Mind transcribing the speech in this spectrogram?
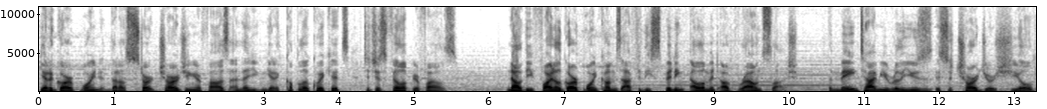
get a guard point that'll start charging your phials and then you can get a couple of quick hits to just fill up your phials. Now the final guard point comes after the spinning element up round slash. The main time you really use is to charge your shield,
